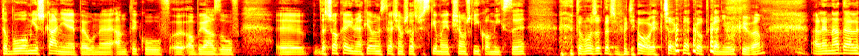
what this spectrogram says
to było mieszkanie pełne antyków, obrazów. Znaczy okej, okay, no jak ja bym stracił na przykład wszystkie moje książki i komiksy, to może też by działało jak Czarna Kotka, nie ukrywam. Ale nadal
